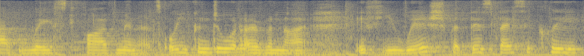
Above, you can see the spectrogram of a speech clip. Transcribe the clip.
at least five minutes, or you can do it overnight if you wish, but this basically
